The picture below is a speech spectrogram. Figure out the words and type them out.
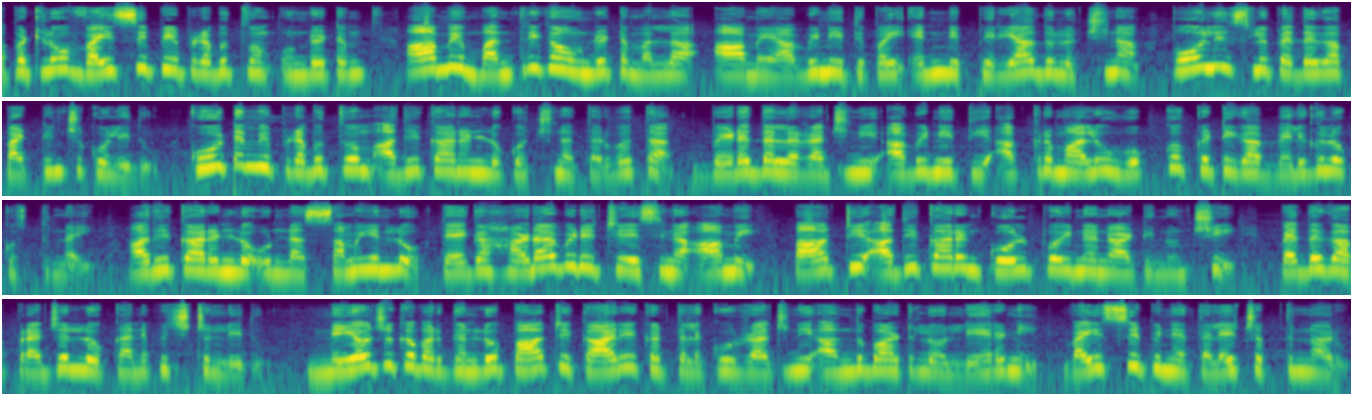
అప్పట్లో వైసీపీ ప్రభుత్వం ఉండటం ఆమె మంత్రిగా ఉండటం వల్ల ఆమె అవినీతిపై ఎన్ని ఫిర్యాదులొచ్చినా పోలీసులు పెద్దగా పట్టించుకోలేదు. కూటమి ప్రభుత్వం అధికారంలోకొచ్చిన తరువాత బెడదల రజనీ అవినీతి అక్రమాలు ఒక్కొక్కటిగా వెలుగులోకొస్తున్నాయి. అధికారంలో ఉన్న సమయంలో తెగ హడావిడి చేసిన ఆమె పార్టీ అధికారం కోల్పోయిన నాటి నుంచి పెద్దగా ప్రజల్లో కనిపించటం లేదు. నియోజకవర్గంలో పార్టీ కార్యకర్తలకు రజనీ అందుబాటులో లేరని వైసీపీ నేతలే చెప్తున్నారు.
